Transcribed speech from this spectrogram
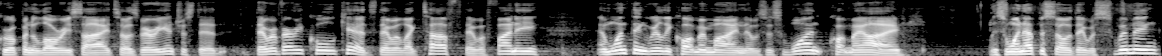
Grew up in the Lower East Side, so I was very interested. They were very cool kids. They were like tough, they were funny. And one thing really caught my mind. There was this one caught my eye. This one episode, they were swimming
